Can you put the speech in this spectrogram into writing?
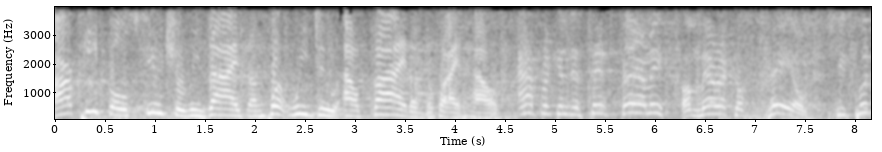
our people's future resides on what we do outside of the White House. African descent fairly, America failed. She put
